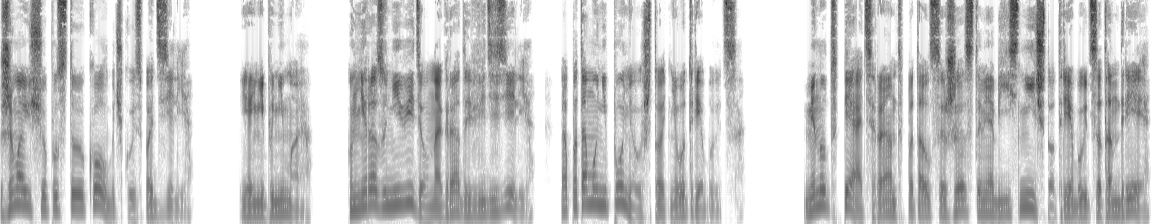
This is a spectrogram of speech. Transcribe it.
сжимающую пустую колбочку из-под зелья. Я не понимаю. Он ни разу не видел награды в виде зелья, а потому не понял, что от него требуется. Минут пять Ранд пытался жестами объяснить, что требуется от Андрея,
